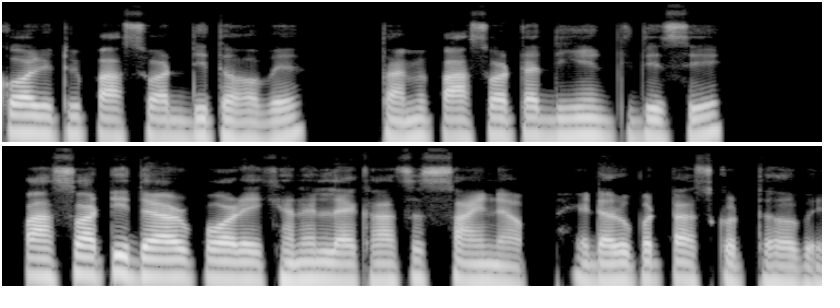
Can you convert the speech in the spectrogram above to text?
কোয়ালিটির পাসওয়ার্ড দিতে হবে। তো আমি পাসওয়ার্ডটা দিয়ে দিতেছি। পাসওয়ার্ডটি দেওয়ার পর এখানে লেখা আছে সাইন আপ, এটার উপর টাচ করতে হবে।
